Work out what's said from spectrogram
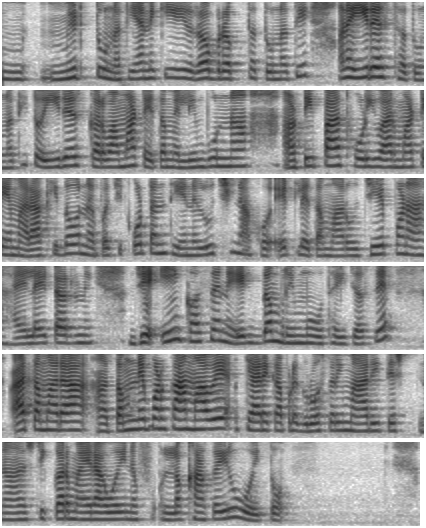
મીટતું નથી. યાની કે રબ રબ થતું નથી અને ઇરેઝ થતું નથી. તો ઇરેઝ કરવા માટે તમે લીંબુના ટીપા થોડી વાર માટે એમાં રાખી દો ને પછી કોટનથી એને લૂછી નાખો એટલે તમારું જે પણ આ હાઇલાઇટરની જે ઇંક હશે ને એકદમ રિમૂવ થઈ જશે. આ તમારા તમને પણ કામ આવે. ક્યારેક આપણે ગ્રોસરીમાં આ રીતે સ્ટીકર માર્યા હોય ને લખાણ કર્યું હોય તો.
